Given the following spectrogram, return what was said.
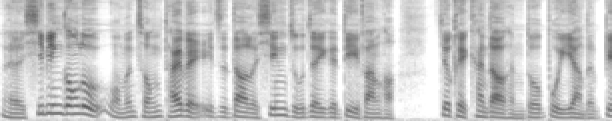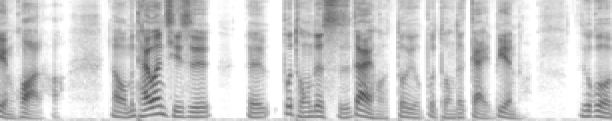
呃，西滨公路，我们从台北一直到了新竹这一个地方哈，就可以看到很多不一样的变化了哈。那我们台湾其实呃不同的时代哈都有不同的改变。如果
